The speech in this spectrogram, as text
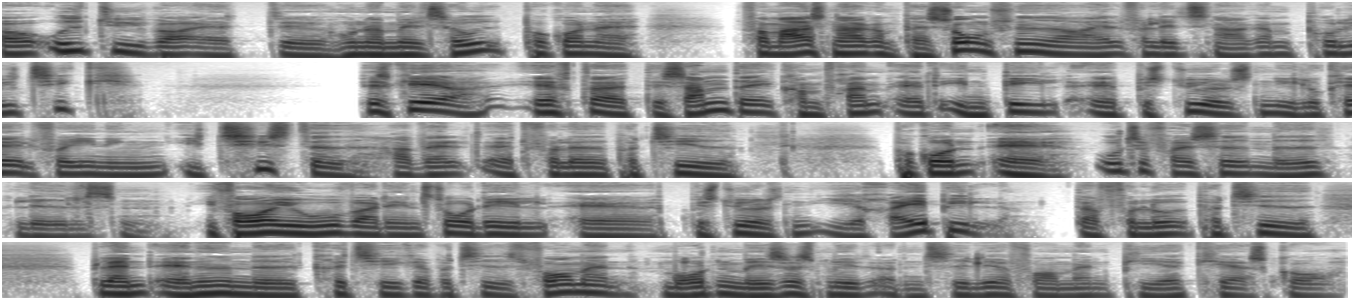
og uddyber, at øh, hun har meldt sig ud på grund af for meget snak om personsnyder og alt for lidt snak om politik. Det sker efter, at det samme dag kom frem, at en del af bestyrelsen i Lokalforeningen i Tisted har valgt at forlade partiet på grund af utilfredshed med ledelsen. I forrige uge var det en stor del af bestyrelsen i Rebil, der forlod partiet, blandt andet med kritik af partiets formand, Morten Messerschmidt og den tidligere formand, Pia Kærsgaard.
